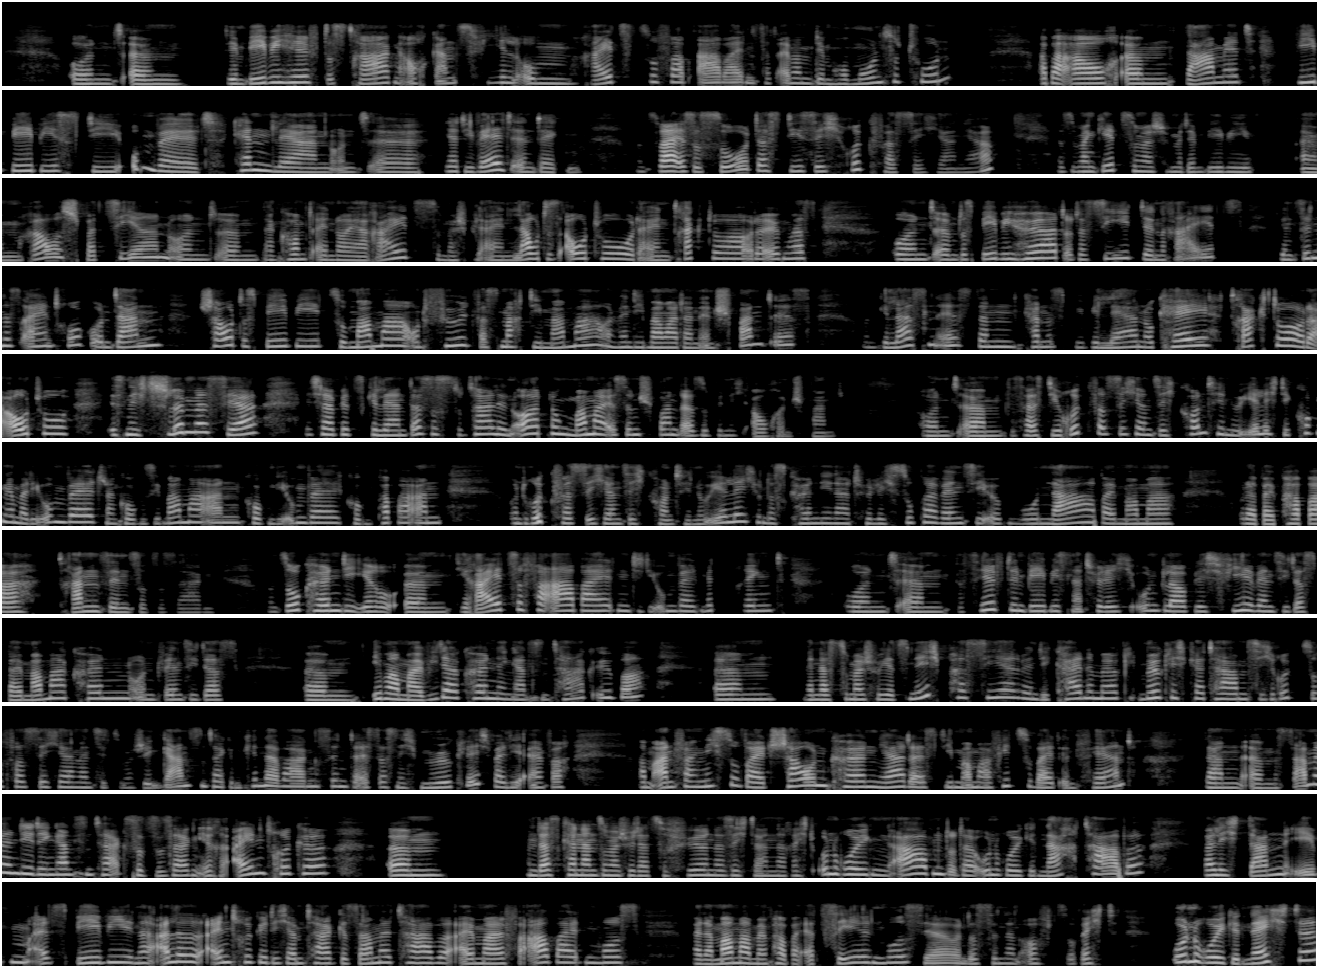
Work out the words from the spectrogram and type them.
Und ähm, dem Baby hilft das Tragen auch ganz viel, um Reize zu verarbeiten. Das hat einmal mit dem Hormon zu tun, aber auch ähm, damit, wie Babys die Umwelt kennenlernen und äh, ja die Welt entdecken. Und zwar ist es so, dass die sich rückversichern, ja. Also man geht zum Beispiel mit dem Baby ähm, raus, spazieren und ähm, dann kommt ein neuer Reiz, zum Beispiel ein lautes Auto oder ein Traktor oder irgendwas. Und ähm, das Baby hört oder sieht den Reiz, den Sinneseindruck und dann schaut das Baby zu Mama und fühlt, was macht die Mama. Und wenn die Mama dann entspannt ist und gelassen ist, dann kann das Baby lernen, okay, Traktor oder Auto ist nichts Schlimmes, ja. Ich habe jetzt gelernt, das ist total in Ordnung, Mama ist entspannt, also bin ich auch entspannt. Und ähm, das heißt, die rückversichern sich kontinuierlich, die gucken immer die Umwelt, dann gucken sie Mama an, gucken die Umwelt, gucken Papa an und rückversichern sich kontinuierlich. Und das können die natürlich super, wenn sie irgendwo nah bei Mama oder bei Papa dran sind sozusagen. Und so können die ihre ähm, die Reize verarbeiten, die die Umwelt mitbringt. Und ähm, das hilft den Babys natürlich unglaublich viel, wenn sie das bei Mama können und wenn sie das ähm, immer mal wieder können, den ganzen Tag über. Ähm, wenn das zum Beispiel jetzt nicht passiert, wenn die keine Mög Möglichkeit haben, sich rückzuversichern, wenn sie zum Beispiel den ganzen Tag im Kinderwagen sind, da ist das nicht möglich, weil die einfach am Anfang nicht so weit schauen können. Ja, da ist die Mama viel zu weit entfernt. Dann ähm, sammeln die den ganzen Tag sozusagen ihre Eindrücke. Ähm, und das kann dann zum Beispiel dazu führen, dass ich dann einen recht unruhigen Abend oder unruhige Nacht habe, weil ich dann eben als Baby ne, alle Eindrücke, die ich am Tag gesammelt habe, einmal verarbeiten muss, meiner Mama, meinem Papa erzählen muss, ja, und das sind dann oft so recht unruhige Nächte.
